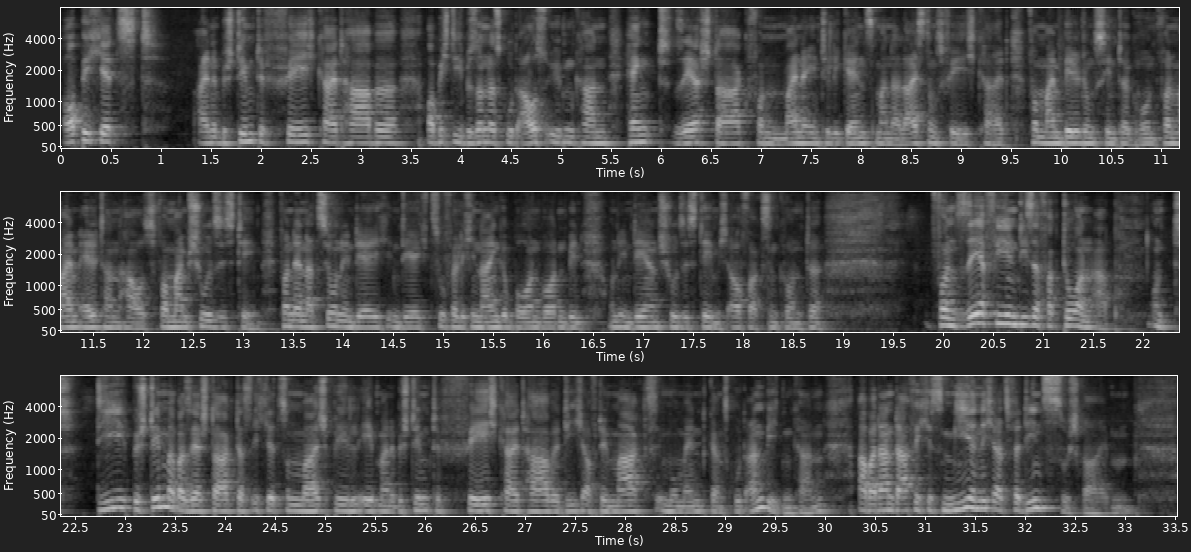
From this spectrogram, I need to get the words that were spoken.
Ob ich jetzt eine bestimmte Fähigkeit habe, ob ich die besonders gut ausüben kann, hängt sehr stark von meiner Intelligenz, meiner Leistungsfähigkeit, von meinem Bildungshintergrund, von meinem Elternhaus, von meinem Schulsystem, von der Nation, in der ich, in der ich zufällig hineingeboren worden bin und in deren Schulsystem ich aufwachsen konnte. Von sehr vielen dieser Faktoren ab. Und die bestimmen aber sehr stark, dass ich jetzt zum Beispiel eben eine bestimmte Fähigkeit habe, die ich auf dem Markt im Moment ganz gut anbieten kann. Aber dann darf ich es mir nicht als Verdienst zuschreiben,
